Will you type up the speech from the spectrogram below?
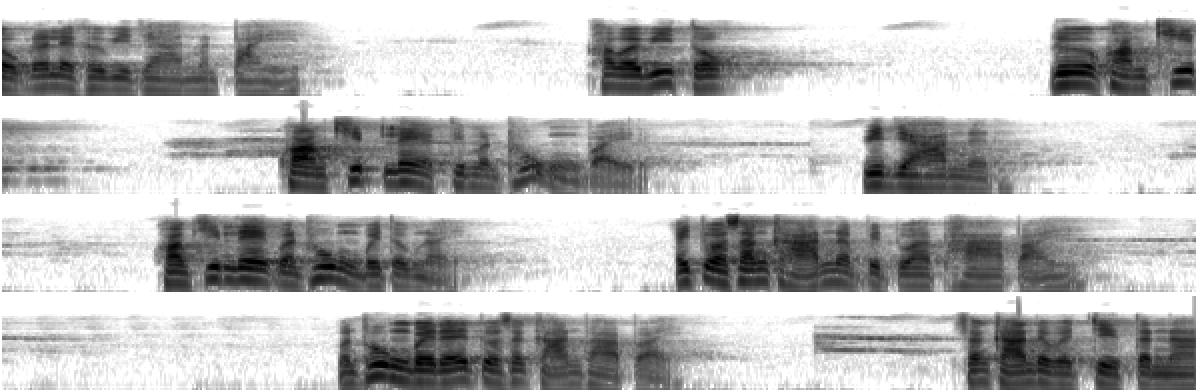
ตกนั่นแหละคือวิญญาณมันไปคำว่าวิตก หรือความคิด ความคิดแรกที่มันพุ่งไป วิญญาณเนี่ยความคิดเลขมันพุ่งไปตรงไหน ไอ้ตัวสังขารน่ะเป็นตัวพาไป มันพุ่งไปได้ตัวสังขารพาไป สังขารแต่ว่าเจตนา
